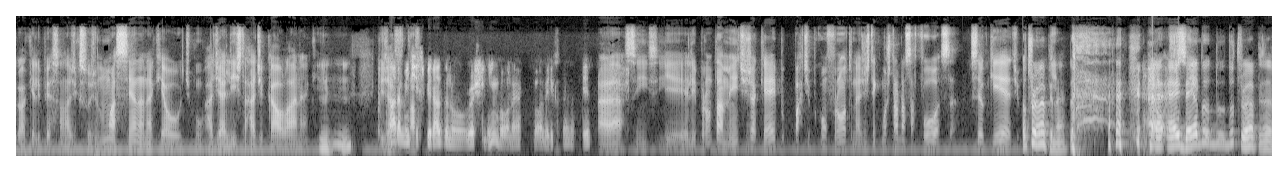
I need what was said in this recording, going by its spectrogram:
daquele personagem que surge numa cena, né? Que é o, tipo, radialista radical lá, né? Que, uhum. que Claramente tá... inspirado no Rush Limbaugh, né? Do americano. Aquele. É, sim, sim. E ele prontamente já quer partir pro confronto, né? A gente tem que mostrar nossa força, não sei o quê. Tipo, é o Trump, né? é, é, a ideia do, do, do Trump, né?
